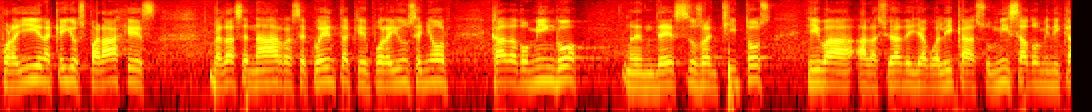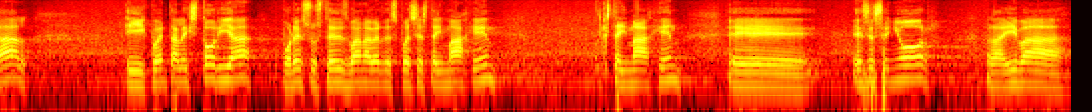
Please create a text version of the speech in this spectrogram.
Por allí en aquellos parajes, ¿verdad? Se narra, se cuenta que por ahí un señor cada domingo de esos ranchitos iba a la ciudad de Yagualica a su misa dominical. Y cuenta la historia, por eso ustedes van a ver después esta imagen, esta imagen, eh, ese señor iba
